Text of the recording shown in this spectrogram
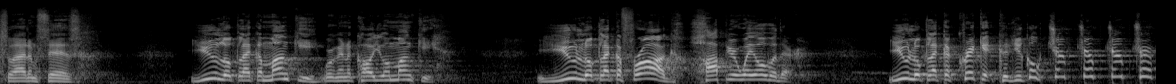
So Adam says, You look like a monkey. We're going to call you a monkey. You look like a frog. Hop your way over there. You look like a cricket because you go chirp, chirp, chirp, chirp.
